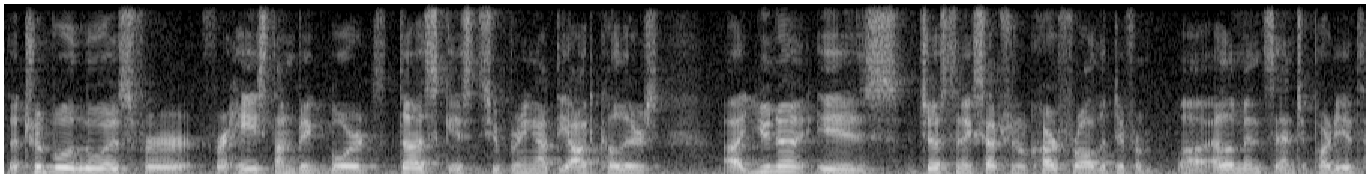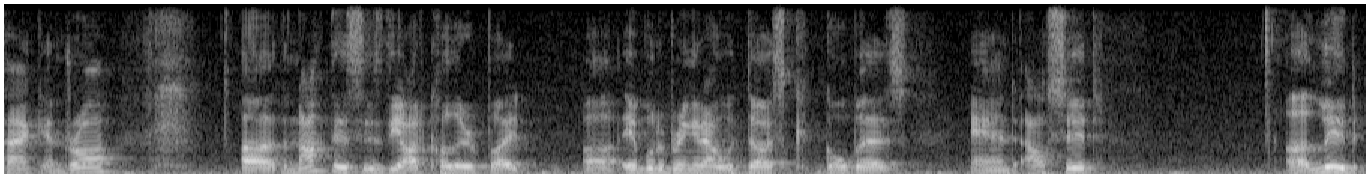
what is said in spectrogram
The triple Luas for for haste on big boards. Dusk is to bring out the odd colors. Uh, Yuna is just an exceptional card for all the different uh, elements and to party attack and draw. Uh, the Noctis is the odd color, but uh, able to bring it out with Dusk, Golbez, and Alcid. Uh, Lid,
